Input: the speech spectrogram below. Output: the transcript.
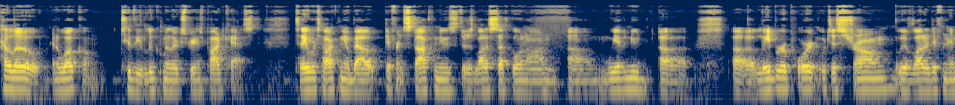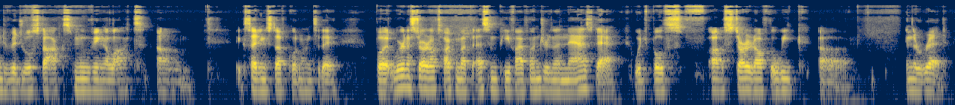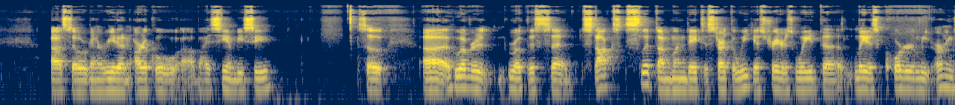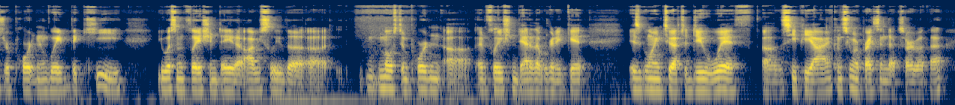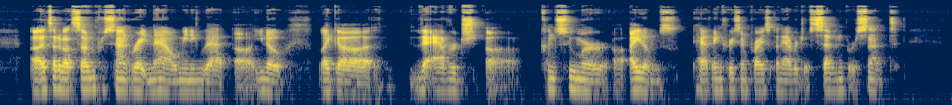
Hello and welcome to the Luke Miller Experience podcast. Today we're talking about different stock news. There's a lot of stuff going on. Um, we have a new uh, uh, labor report, which is strong. We have a lot of different individual stocks moving a lot. Um, exciting stuff going on today. But we're going to start off talking about the S&P 500 and the Nasdaq, which both uh, started off the week uh, in the red. Uh, so we're going to read an article uh, by CNBC so, uh, whoever wrote this said stocks slipped on Monday to start the week as traders weighed the latest quarterly earnings report and weighed the key U.S. inflation data. Obviously, the uh, most important uh, inflation data that we're going to get is going to have to do with uh, the CPI, Consumer Price Index. Sorry about that. Uh, it's at about seven percent right now, meaning that uh, you know, like the average consumer items have increased in price an average of 7%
